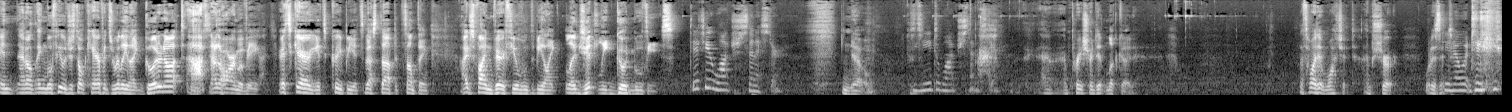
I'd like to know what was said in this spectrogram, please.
and I don't think most people just don't care if it's really like good or not. Ah, it's another horror movie. It's scary. It's creepy. It's messed up. It's something. I just find very few of them to be like legitly good movies. Did you watch Sinister? No, You need to watch Sinister. I'm pretty sure it didn't look good. That's why I didn't watch it. I'm sure. What is it? Do you know what?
